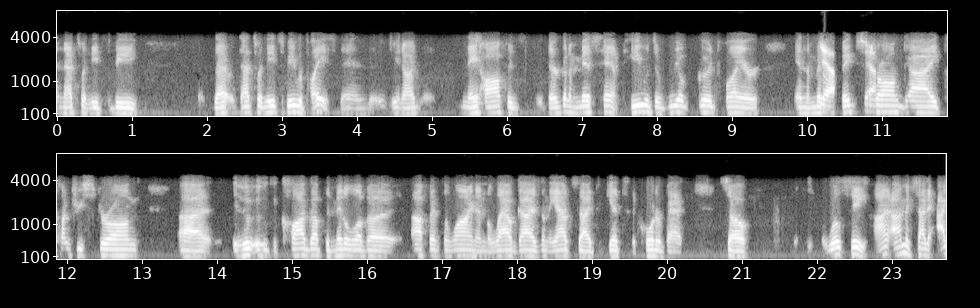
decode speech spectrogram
and that's what needs to be that that's what needs to be replaced. And you know, Nate Hoff is they're going to miss him. He was a real good player in the middle, Yeah. big, Yeah. strong guy, country strong, uh, who, who could clog up the middle of a offensive line and allow guys on the outside to get to the quarterback. So we'll see. I, I'm excited. I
